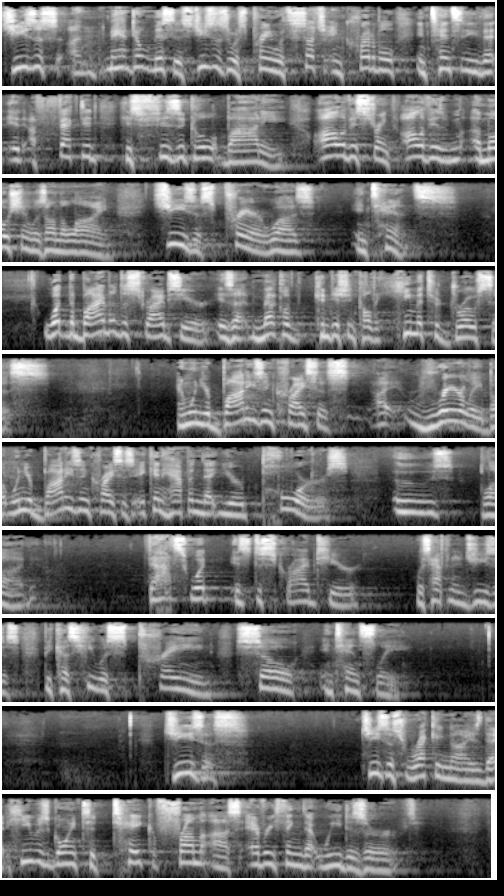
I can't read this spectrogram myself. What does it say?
Jesus, um, man, don't miss this. Jesus was praying with such incredible intensity that it affected his physical body. All of his strength, all of his emotion was on the line. Jesus' prayer was intense. What the Bible describes here is a medical condition called hematidrosis. And when your body's in crisis, rarely, but when your body's in crisis, it can happen that your pores ooze blood. That's what is described here was happening to Jesus because he was praying so intensely. Jesus, Jesus recognized that he was going to take from us everything that we deserved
